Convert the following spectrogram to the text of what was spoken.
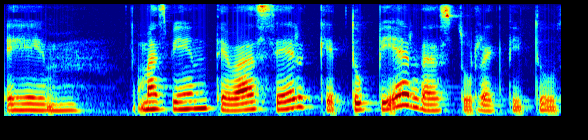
em, más bien te va a hacer que tú pierdas tu rectitud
